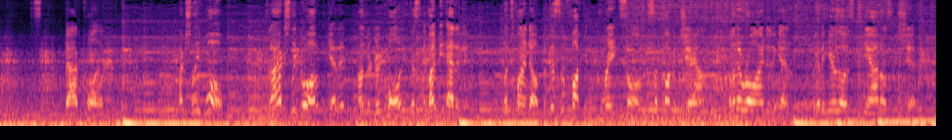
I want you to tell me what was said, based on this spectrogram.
It's bad quality. Actually, whoa! Did I actually go out and get it under good quality? This it might be edited. Let's find out. But this is a fucking great song. This is a fucking jam. I'm gonna rewind it again. We gotta hear those pianos and shit.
